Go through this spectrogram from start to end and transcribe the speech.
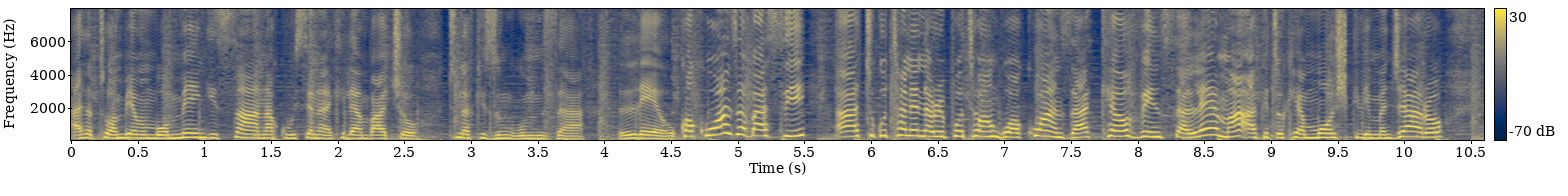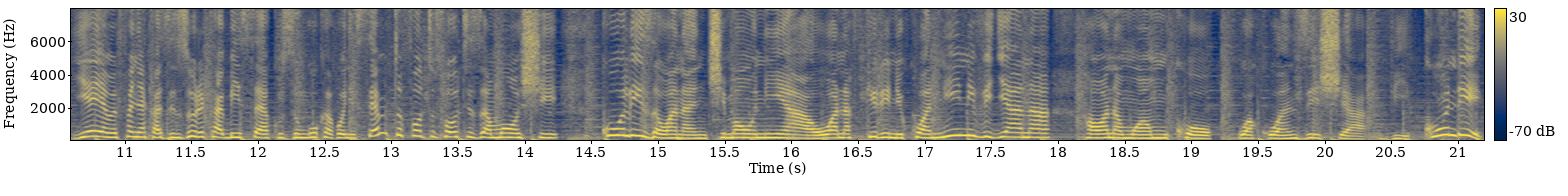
atatuambia mambo mengi sana kuhusiana na kile ambacho tunakizungumza leo. Kwa kuanza basi, uh, tukutane na ripota wangu wa kwanza Kelvin Salema akitokea Moshi, Kilimanjaro. Yeye amefanya kazi nzuri kabisa ya kuzunguka kwenye sehemu tofauti tofauti za Moshi kuuliza wananchi maoni yao, wanafikiri ni kwa nini vijana hawana mwamko wa kuanzisha vikundi.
